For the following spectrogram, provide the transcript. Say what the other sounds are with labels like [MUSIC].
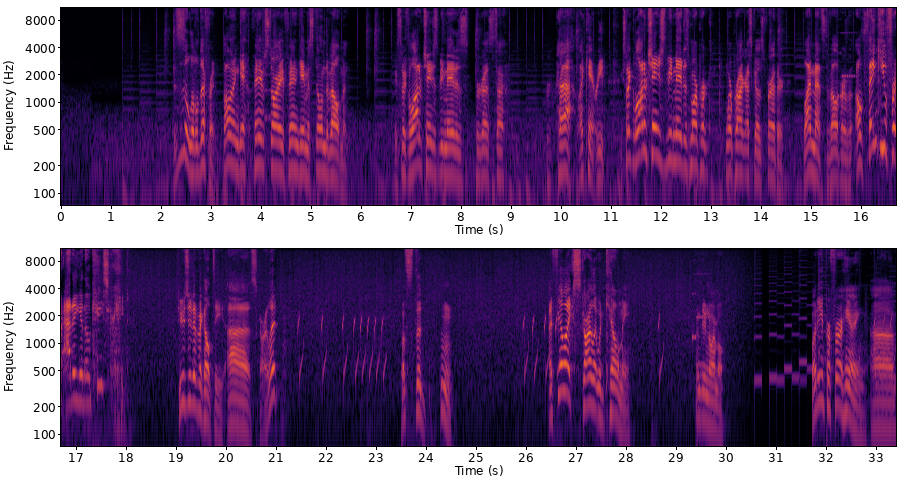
This is a little different. Following Cave Story fan game is still in development. Expect a lot of changes to be made as progress time. Ah, I can't read. Expect a lot of changes to be made as more pro more progress goes further. Blind Mets, developer Oh, thank you for adding an OK [LAUGHS] screen! Choose your difficulty. Uh, Scarlet? What's the... Hmm. I feel like Scarlet would kill me. I'm do normal. What do you prefer hearing? Uh...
